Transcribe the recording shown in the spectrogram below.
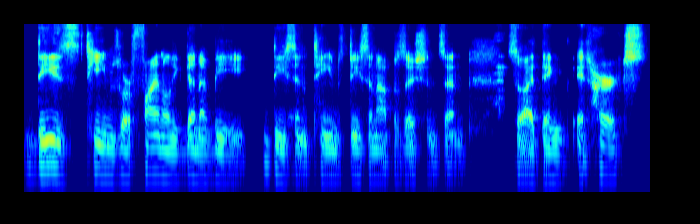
these teams were finally going to be decent teams, decent oppositions. And so I think it hurts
